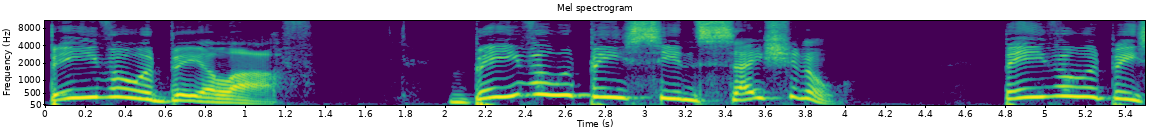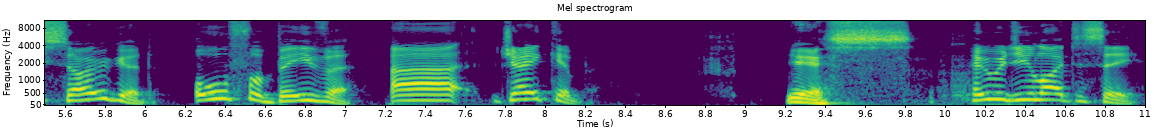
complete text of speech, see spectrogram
Beaver would be a laugh. Beaver would be sensational. Beaver would be so good. All for Beaver. Uh, Jacob, Yes. who would you like to see?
